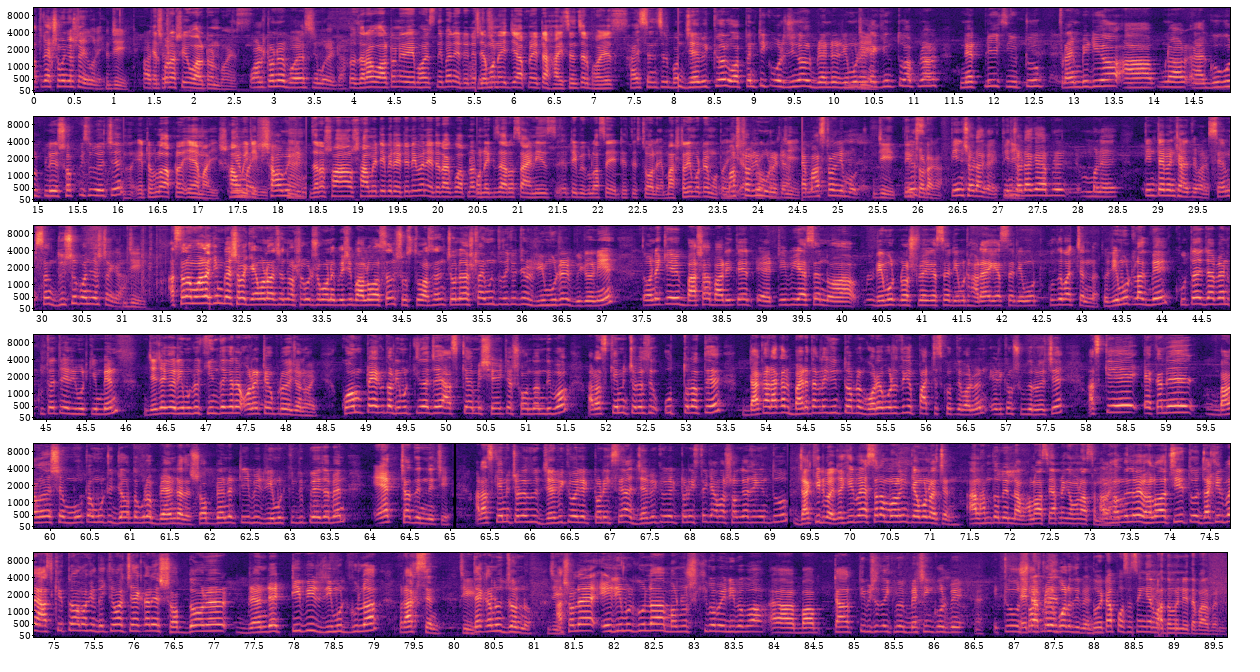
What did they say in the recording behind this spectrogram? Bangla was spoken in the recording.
মাত্র একশো পঞ্চাশ টাকা করে। জি আচ্ছা। এরপর আসি ওয়ালটন ভয়েস। ওয়ালটনের বয়স রিমোট এটা। তো যারা ওয়ালটনের এই ভয়েস নেবেন এটা যেমন এই যে আপনার এটা হাইসেন্সের ভয়েস। হাই সেন্সের জেবিকোর অথেন্টিক অরিজিনাল ব্র্যান্ডের রিমোট। এটা কিন্তু আপনার নেটফ্লিক্স ইউটিউব প্রাইম ভিডিও আপনার গুগল প্লে সব কিছু রয়েছে। এটা হলো আপনার এমআই MI টিভি Xiaomi হ্যাঁ, যারা Xiaomi টিভি রেটে নেবেন এটা রাখব আপনার অনেক যে আরও চাইনিজ টিভি গুলো আছে এটাতে চলে। মাস্টার রিমোটের মতো মাস্টার রিমোট এটা। মাস্টার রিমোট জি তিনশো টাকা। তিনশো টাকায় তিনশো টাকায় আপনি মানে তিনটা ব্যান্ড চালাতে পারেন স্যামসাং দুশো পঞ্চাশ টাকা। জি। আসসালামু আলাইকুম গাইস সবাই কেমন আছেন? আশা করি সবাই অনেক বেশি ভালো আছেন সুস্থ আছেন। চলে আসলাম কিন্তু দেখি হচ্ছে রিমোটের ভিডিও নিয়ে। তো অনেকে বাসা বাড়িতে টিভি আছে রিমোট নষ্ট হয়ে গেছে রিমোট হারায় গেছে রিমোট খুঁজে পাচ্ছেন না। তো রিমোট লাগবে, কোথায় যাবেন, কোথায় থেকে রিমোট কিনবেন, যে জায়গায় রিমোট কিনতে গেলে অনেক টাকা প্রয়োজন হয়। কম টাকায় কোথাও রিমোট কিনা যায়, আজকে আমি সেইটা সন্ধান দিব। আর আজকে আমি চলে এসেছি উত্তরাতে। ঢাকা, ঢাকার বাইরে থাকলে কিন্তু আপনার ঘরে বসে থেকে পারচেস করতে পারবেন। এরকম সুবিধা রয়েছে। আজকে এখানে বাংলাদেশে মোটামুটি যতগুলো ব্র্যান্ড আছে, সব ব্র্যান্ডের টিভি রিমোট কিন্তু পেয়ে যাবেন এক ছাদের নিচে। আর আজকে আমি চলে এসেছি জেবিকো ইলেকট্রনিক্সে আর জেবিকো ইলেকট্রনিক্স থেকে আমার সঙ্গে আছে কিন্তু জাকির ভাই। জাকির ভাই আসসালামু আলাইকুম কেমন আছেন? আলহামদুলিল্লাহ ভালো আছি। আপনি কেমন আছেন আলহামদুলিল্লাহ ভাই, ভালো আছি। তো জাকির ভাই আজকে তো আমাকে দেখতে পাচ্ছি এখানে সব ধরনের ব্র্যান্ডের টিভির রিমোটগুলো রাখছেন। দেখানোর জন্য। আসলে এই রিমোট রিমোটগুলো মানুষ কীভাবে নিবে বা তার টিভির সাথে কীভাবে ম্যাচিং করবে একটু আপনি করে বলে দিবেন। দুইটা প্রসেসিং এর মাধ্যমে নিতে পারবেন।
